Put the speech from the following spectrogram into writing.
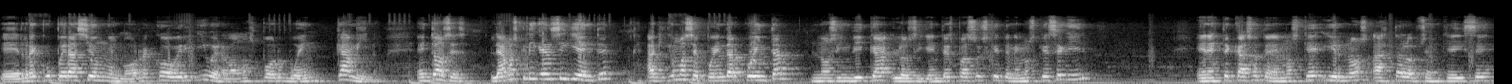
eh, recuperación en el modo recovery y bueno vamos por buen camino. Entonces le damos clic en siguiente. Aquí como se pueden dar cuenta nos indica los siguientes pasos que tenemos que seguir en este caso tenemos que irnos hasta la opción que dice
